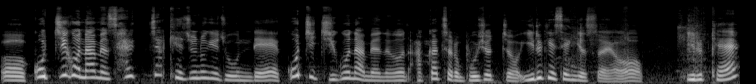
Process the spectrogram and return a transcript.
어, 꽃 지고 나면 살짝 해주는 게 좋은데 꽃이 지고 나면은 아까처럼 보셨죠? 이렇게 생겼어요. 이렇게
